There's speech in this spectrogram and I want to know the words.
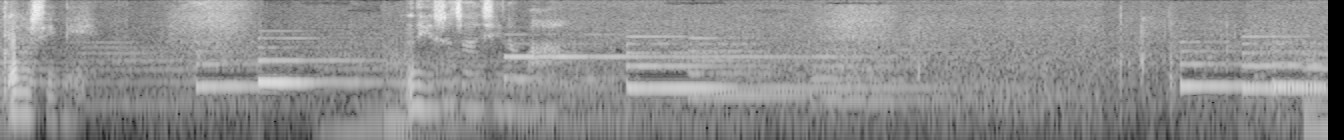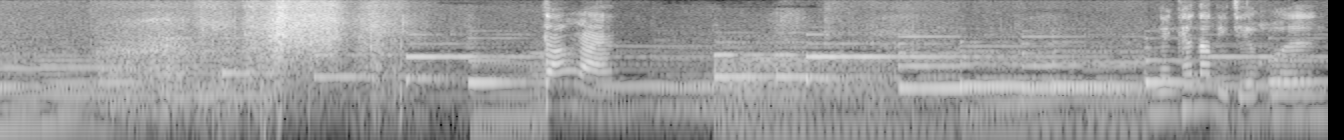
恭喜你。你是真心的吗？当然，能看到你结婚，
